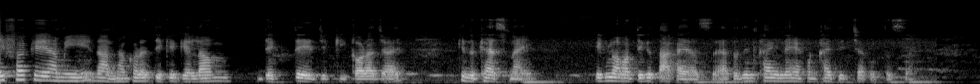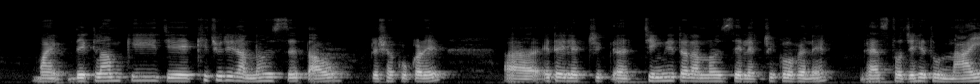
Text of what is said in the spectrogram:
এই ফাঁকে আমি রান্নাঘরের দিকে গেলাম, দেখতে যে কি করা যায়, কিন্তু গ্যাস নাই। এগুলো আমার দিকে তাকায় আছে। এতদিন খাই নাই, এখন খাইতে ইচ্ছা করতেছে। মাই দেখলাম কি যে খিচুড়ি রান্না হয়েছে তাও প্রেশার কুকারে এটা ইলেকট্রিক চিংড়িটা রান্না হয়েছে ইলেকট্রিক ওভেনে গ্যাস তো যেহেতু নাই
